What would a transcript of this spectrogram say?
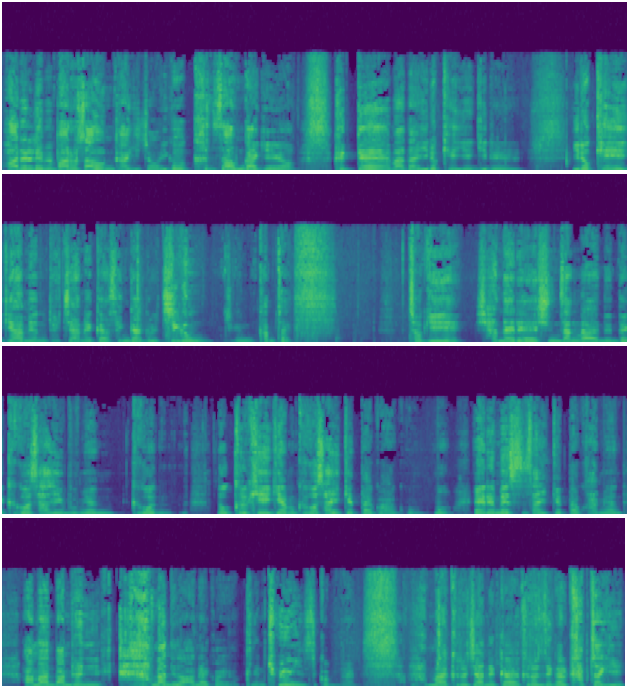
화를 내면 바로 싸움 각이죠. 이거 큰 싸움 각이에요. 그때마다 이렇게 얘기를 이렇게 얘기하면 되지 않을까 생각을 지금 지금 깜짝 저기 샤넬의 신상 나왔는데 그거 사 입으면 그거 너 그렇게 얘기하면 그거 사 입겠다고 하고 뭐 에르메스 사 입겠다고 하면 아마 남편이 한마디도 안 할 거예요. 그냥 조용히 있을 겁니다. 아마 그러지 않을까 그런 생각을 갑자기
